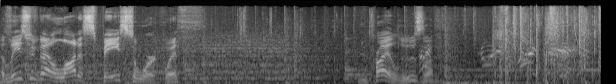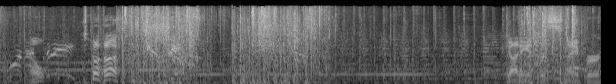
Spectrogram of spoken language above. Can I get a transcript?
At least we've got a lot of space to work with. We'll probably lose them. Nope. Gotta get this sniper.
